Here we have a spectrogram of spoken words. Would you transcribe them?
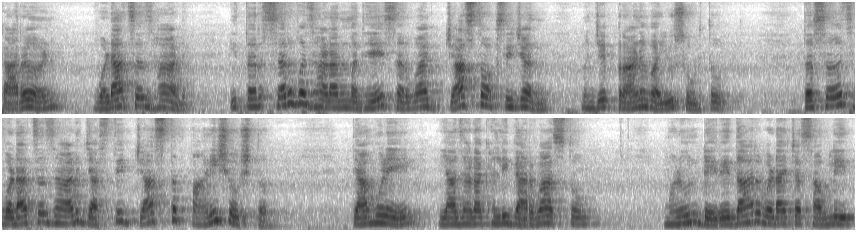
कारण वडाचं झाड इतर सर्व झाडांमध्ये सर्वात जास्त ऑक्सिजन म्हणजे प्राणवायू सोडतं. तसंच वडाचं झाड जास्तीत जास्त पाणी शोषतं. त्यामुळे या झाडाखाली गारवा असतो. म्हणून डेरेदार वडाच्या सावलीत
